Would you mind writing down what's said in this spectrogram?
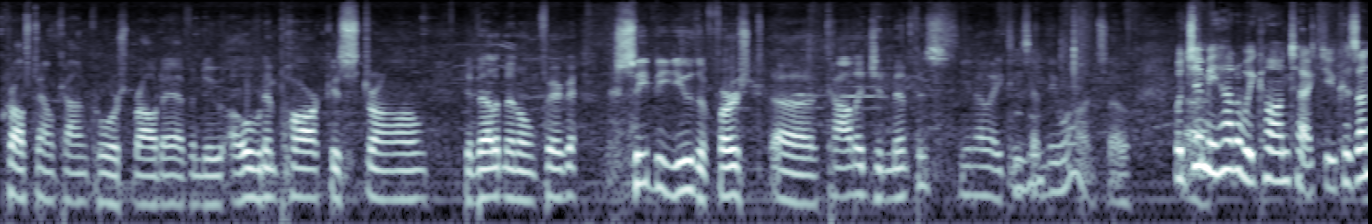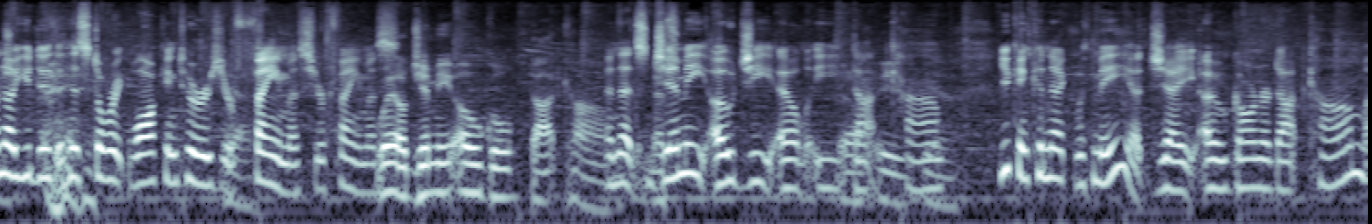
Crosstown Concourse, Broad Avenue, Overton Park is strong. Development on Fairground. CBU, the first uh, college in Memphis, you know, 1871. So, well, Jimmy, how do we contact you? Because I know you do the historic walking tours. You're Yeah. famous. You're famous. well, JimmyOgle.com. and that's Jimmy O G L E dot L E, com. yeah. You can connect with me at jogarner.com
